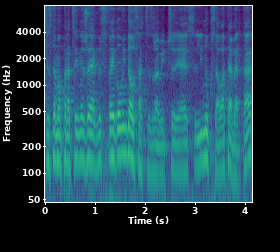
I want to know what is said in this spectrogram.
System operacyjny, że jakby swojego Windowsa chce zrobić, czy jest Linuxa, whatever, tak?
